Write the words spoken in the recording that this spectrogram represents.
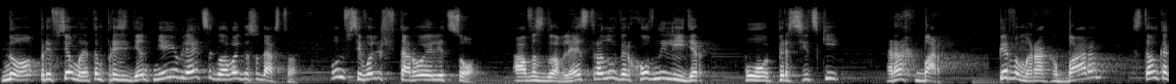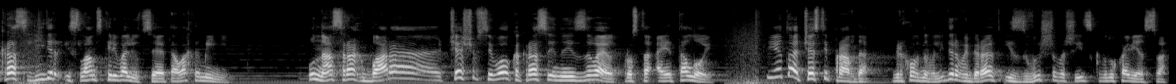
Но при всем этом президент не является главой государства. Он всего лишь второе лицо, а возглавляет страну верховный лидер, по-персидски Рахбар. Первым Рахбаром стал как раз лидер исламской революции Аятолла Хамини. У нас Рахбара чаще всего как раз и называют просто Аятолой. И это отчасти правда. Верховного лидера выбирают из высшего шиитского духовенства,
